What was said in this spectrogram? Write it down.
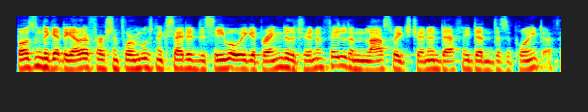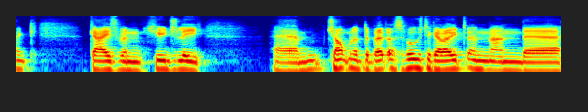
buzzing to get together first and foremost, and excited to see what we could bring to the training field. And last week's training definitely didn't disappoint. I think guys been hugely um, jumping at the bit, I suppose, to get out and and uh,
